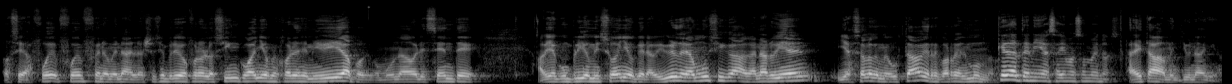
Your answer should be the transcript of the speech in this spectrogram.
o sea, fue, fue fenomenal. ¿no? Yo siempre digo, fueron los cinco años mejores de mi vida porque como un adolescente había cumplido mi sueño que era vivir de la música, ganar bien y hacer lo que me gustaba y recorrer el mundo. ¿Qué edad tenías ahí más o menos? Ahí estaba 21 años.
